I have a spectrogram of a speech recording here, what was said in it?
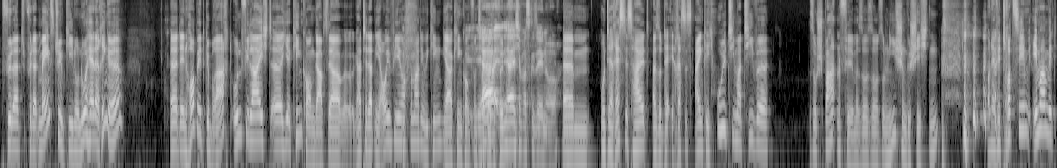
für das für Mainstream-Kino nur Herr der Ringe äh, den Hobbit gebracht und vielleicht äh, hier King Kong gab es ja. Hat er das nicht auch irgendwie noch gemacht? Irgendwie King? Ja, King Kong von 2005. Ja, ja ich habe was gesehen auch. Ähm, und der Rest ist halt, also der Rest ist eigentlich ultimative so Spatenfilme, so, so, so Nischengeschichten. und er wird trotzdem immer mit,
